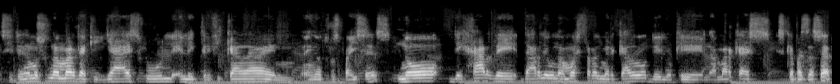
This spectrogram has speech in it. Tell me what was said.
si tenemos una marca que ya es full electrificada en, en otros países, no dejar de darle una muestra al mercado de lo que la marca es, es capaz de hacer.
